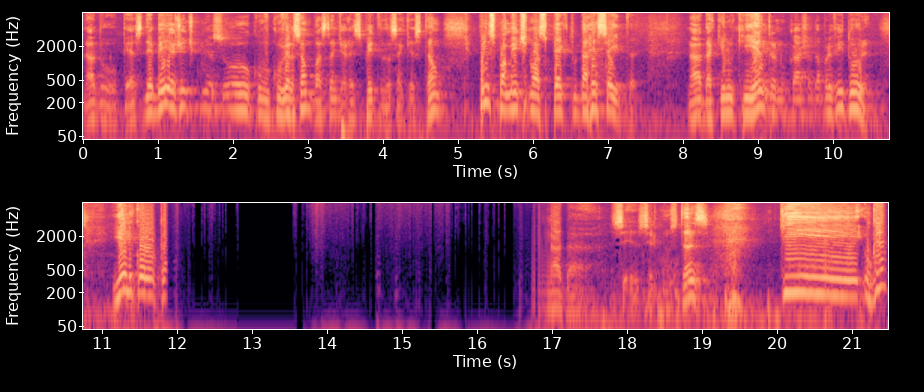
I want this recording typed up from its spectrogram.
né, do PSDB, e a gente começou, con- conversamos bastante a respeito dessa questão, principalmente no aspecto da receita, né, daquilo que entra no caixa da prefeitura. E ele colocou nada ci- circunstância que o grande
